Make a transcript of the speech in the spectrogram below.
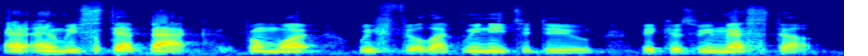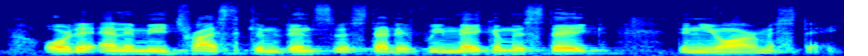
And, and we step back from what we feel like we need to do because we messed up. Or the enemy tries to convince us that if we make a mistake, then you are a mistake.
